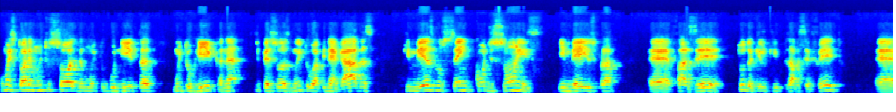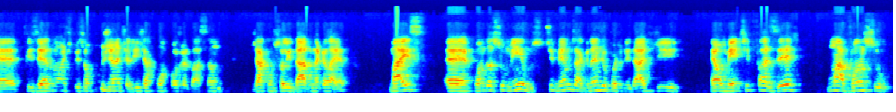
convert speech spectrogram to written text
uma história muito sólida, muito bonita, muito rica, né? de pessoas muito abnegadas, que mesmo sem condições e meios para é, fazer tudo aquilo que precisava ser feito, é, fizeram uma instituição pujante ali, já com a pós-graduação já consolidada naquela época. Mas, é, quando assumimos, tivemos a grande oportunidade de realmente fazer um avanço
